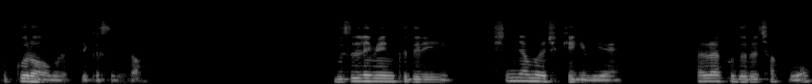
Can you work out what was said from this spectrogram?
부끄러움을 느꼈습니다. 무슬림인 그들이 신념을 지키기 위해 할랄 푸드를 찾고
